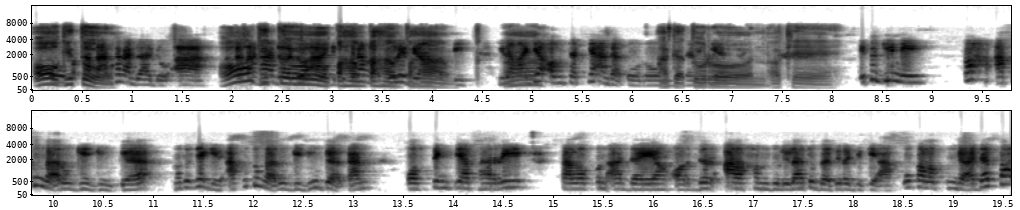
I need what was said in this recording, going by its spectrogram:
Oh, itu gitu. perkataan kan adalah doa. Oh, Perkataan kan gitu. adalah doa, gitu. Paham, kita paham, boleh bilang paham. sepi. Bilang Ah. aja omsetnya agak turun. Agak turun. Oke. Itu gini, toh aku nggak rugi juga. Maksudnya gini, aku tuh nggak rugi juga kan. Posting tiap hari, kalaupun ada yang order, alhamdulillah itu berarti rezeki aku. Kalaupun nggak ada, toh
